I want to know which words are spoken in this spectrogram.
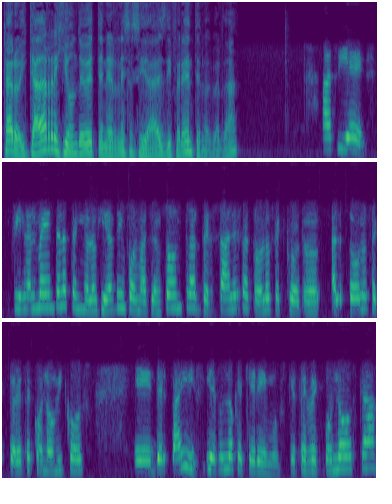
Claro, y cada región debe tener necesidades diferentes, ¿no es verdad? Así es. Finalmente, las tecnologías de información son transversales a todos los sectores, a todos los sectores económicos eh, del país y eso es lo que queremos, que se reconozca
